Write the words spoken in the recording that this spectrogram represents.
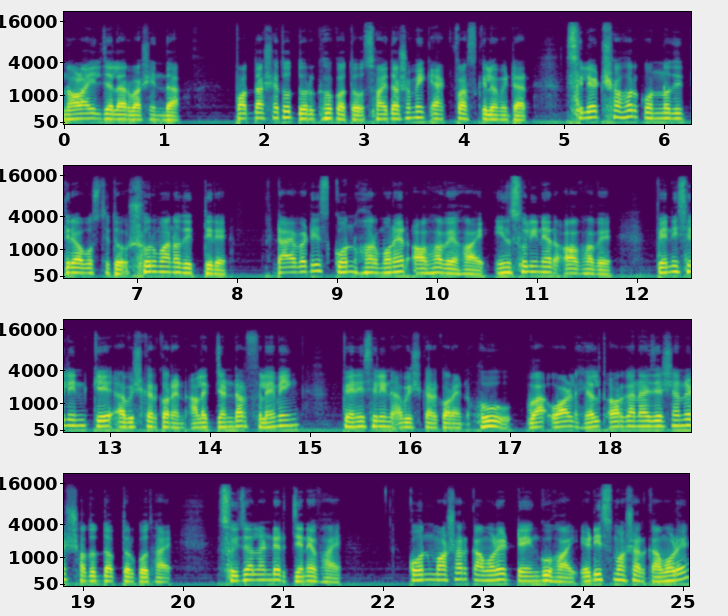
নড়াইল জেলার বাসিন্দা। পদ্মা সেতুর দৈর্ঘ্য কত? ছয় দশমিক এক পাঁচ কিলোমিটার। সিলেট শহর কোন নদীর তীরে অবস্থিত? সুরমা নদীর তীরে। ডায়াবেটিস কোন হরমোনের অভাবে হয়? ইনসুলিনের অভাবে। পেনিসিলিন কে আবিষ্কার করেন? আলেকজান্ডার ফ্লেমিং পেনিসিলিন আবিষ্কার করেন। হু বা ওয়ার্ল্ড হেলথ অর্গানাইজেশনের সদর দপ্তর কোথায়? সুইজারল্যান্ডের জেনেভায়। কোন মশার কামড়ে ডেঙ্গু হয়? এডিস মশার কামড়ে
